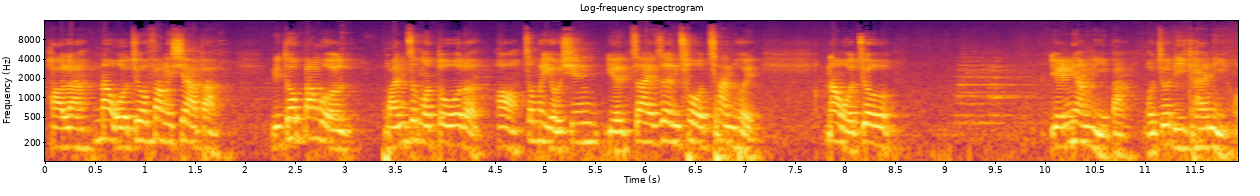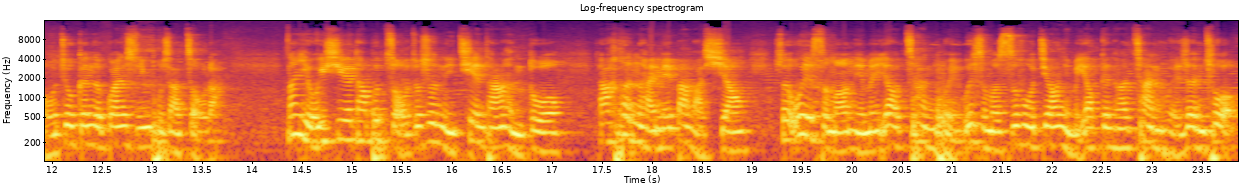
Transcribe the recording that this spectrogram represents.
好了，那我就放下吧。你都帮我还这么多了，哈，这么有心也在认错忏悔，那我就。原谅你吧，我就离开你，我就跟着观世音菩萨走了。那有一些他不走，就是你欠他很多，他恨还没办法消。所以为什么你们要忏悔？为什么师父教你们要跟他忏悔认错？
